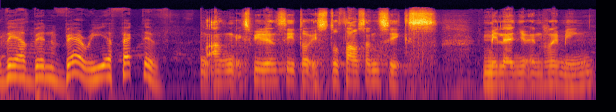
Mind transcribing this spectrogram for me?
they have been very effective. Ang experience dito is 2006, Milenio and Reming.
